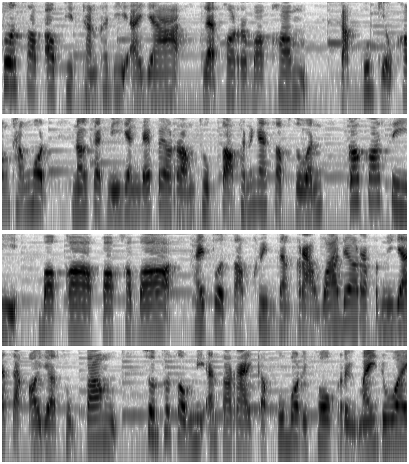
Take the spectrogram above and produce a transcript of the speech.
ตรวจสอบเอาผิดทั้งคดีอาญาและพรบคอม กับผู้เกี่ยวข้องทั้งหมด นอกจากนี้ยังได้ไปร้องทุกข์ต่อพนักงานสอบสวนกก4บกปคบ ให้ตรวจสอบครีมดังกล่าวว่าได้รับอนุญาตจากออยถูกต้อง ส่วนผสมมีอันตรายกับผู้บริโภคหรือไม่ด้วย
